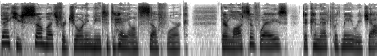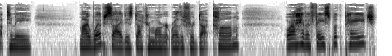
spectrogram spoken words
Thank you so much for joining me today on Self Work. There are lots of ways to connect with me, reach out to me. My website is drmargaretrutherford.com, or I have a Facebook page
